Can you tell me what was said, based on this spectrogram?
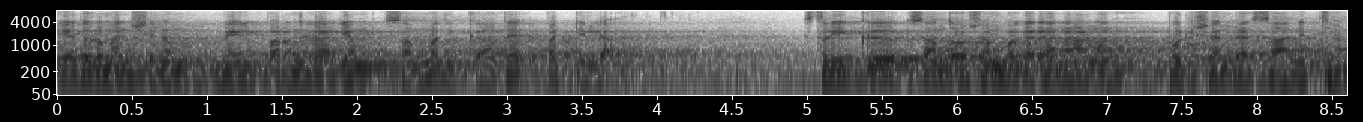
ഏതൊരു മനുഷ്യനും മേൽപ്പറഞ്ഞ കാര്യം സമ്മതിക്കാതെ പറ്റില്ല. സ്ത്രീക്ക് സന്തോഷം പകരാനാണ് പുരുഷന്റെ സാന്നിധ്യം.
